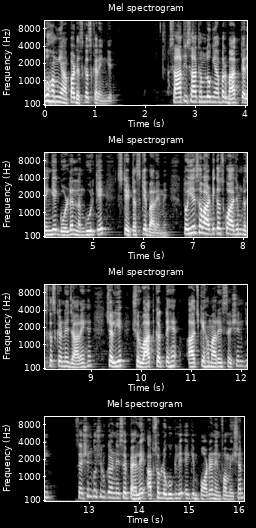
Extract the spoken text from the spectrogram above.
वो हम यहाँ पर डिस्कस करेंगे। साथ ही साथ हम लोग यहाँ पर बात करेंगे गोल्डन लंगूर के स्टेटस के बारे में। तो ये सब आर्टिकल्स को आज हम डिस्कस करने जा रहे हैं। चलिए शुरुआत करते हैं आज के हमारे सेशन की। सेशन को शुरू करने से पहले आप सब लोगों के लिए एक इंपॉर्टेंट इन्फॉर्मेशन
